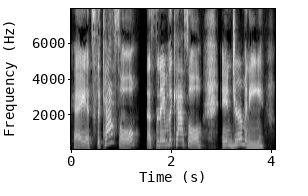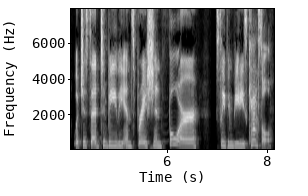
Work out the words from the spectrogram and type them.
Okay, it's the castle. That's the name of the castle in Germany, which is said to be the inspiration for Sleeping Beauty's castle.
